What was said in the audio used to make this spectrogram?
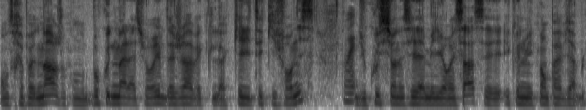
ont très peu de marge, donc ont beaucoup de mal à survivre déjà avec la qualité qu'ils fournissent. Ouais. Du coup, si on essaie d'améliorer ça, c'est économiquement pas viable.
